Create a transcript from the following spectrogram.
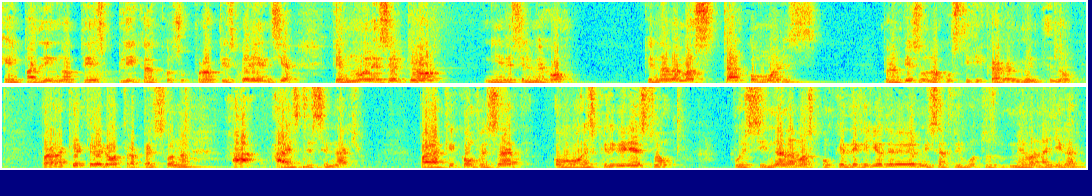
el padrino te explica con su propia experiencia que no eres el peor ni eres el mejor, que nada más tal como eres. Pero empieza uno a justificar realmente, ¿no? ¿Para qué traer a otra persona a, a este escenario? ¿Para qué confesar o escribir esto? Pues si nada más con que deje yo de beber mis atributos me van a llegar.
